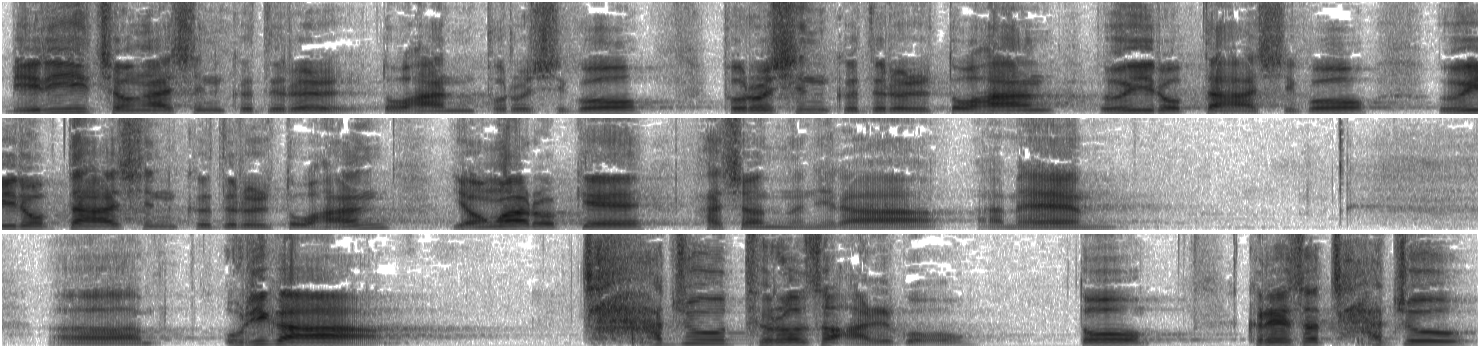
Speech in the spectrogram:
미리 정하신 그들을 또한 부르시고 부르신 그들을 또한 의롭다 하시고 의롭다 하신 그들을 또한 영화롭게 하셨느니라. 아멘. 어, 우리가 자주 들어서 알고 또 그래서 자주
